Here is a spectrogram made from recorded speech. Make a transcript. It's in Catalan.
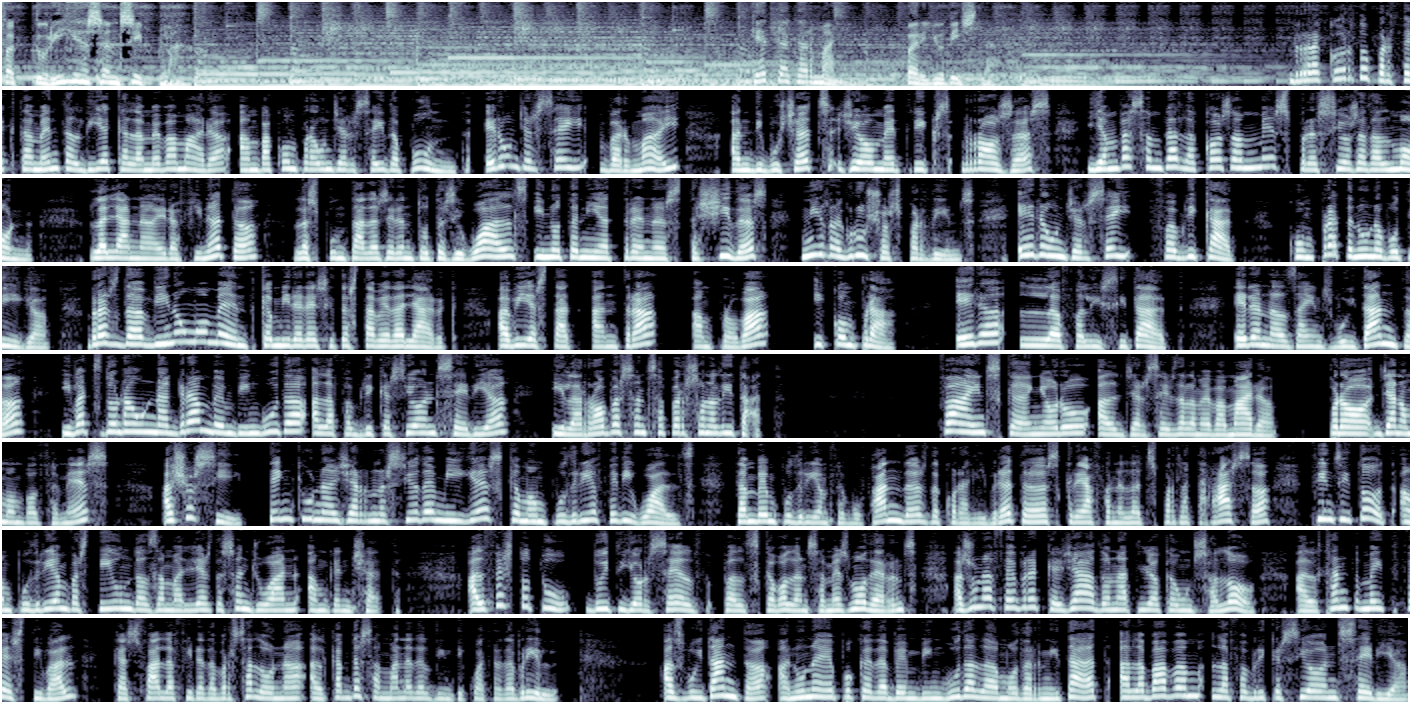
Factoria sensible. Queta Carmany, periodista Recordo perfectament el dia que la meva mare em va comprar un jersei de punt. Era un jersei vermell en dibuixats geomètrics roses i em va semblar la cosa més preciosa del món. La llana era fineta, les puntades eren totes iguals i no tenia trenes teixides ni regruixos per dins. Era un jersei fabricat, comprat en una botiga. Res de vine un moment que miraré si t'està bé de llarg. Havia estat entrar, en provar i comprar era la felicitat. Eren els anys 80 i vaig donar una gran benvinguda a la fabricació en sèrie i la roba sense personalitat. Fa anys que enyoro els jerseis de la meva mare, però ja no me'n vol fer més. Això sí, tenc una gernació d'amigues que me'n podria fer d'iguals. També em podrien fer bufandes, decorar llibretes, crear fanalets per la terrassa, fins i tot em podrien vestir un dels ametllers de Sant Joan amb ganxet. El Festo Tu, do it yourself pels que volen ser més moderns, és una febre que ja ha donat lloc a un saló, el Handmade Festival, que es fa a la Fira de Barcelona el cap de setmana del 24 d'abril. Als 80, en una època de benvinguda a la modernitat, elevàvem la fabricació en sèrie.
